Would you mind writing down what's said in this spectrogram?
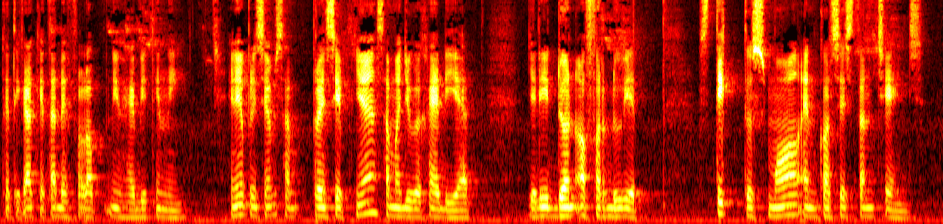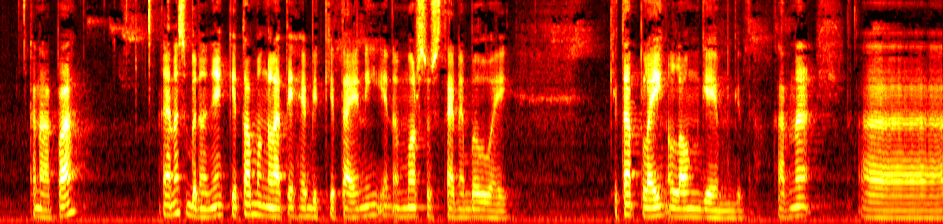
Ketika kita develop new habit ini. Ini prinsip prinsipnya sama juga kayak diet. Jadi don't overdo it. Stick to small and consistent change. Kenapa karena sebenarnya kita mengelatih habit kita ini in a more sustainable way kita playing a long game gitu karena uh,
